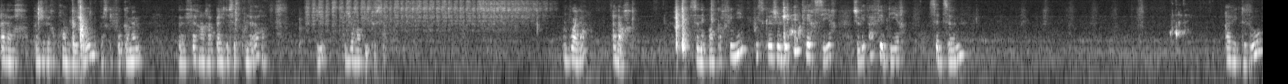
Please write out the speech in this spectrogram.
Alors, je vais reprendre le jaune parce qu'il faut quand même faire un rappel de cette couleur et je remplis tout ça. Voilà. Alors, ce n'est pas encore fini puisque je vais éclaircir, je vais affaiblir cette zone. Avec de l'eau.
